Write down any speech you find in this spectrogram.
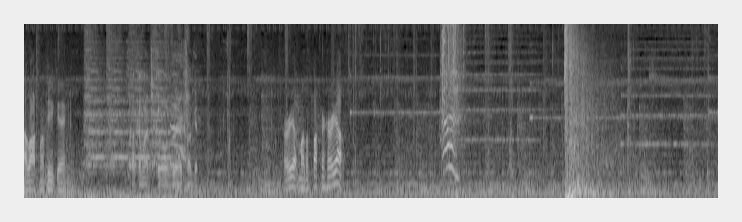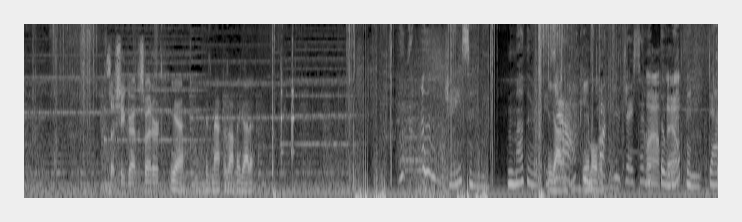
I lost my PK. Fuck! I might have to go over there. Fuck it. Hurry up, motherfucker. Hurry up. So she grabbed the sweater. Yeah, his mask was off. I got it. Jason, Mother He is got talking. him. Game over. Fuck you, Jason. Wow. The damn. weapon down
